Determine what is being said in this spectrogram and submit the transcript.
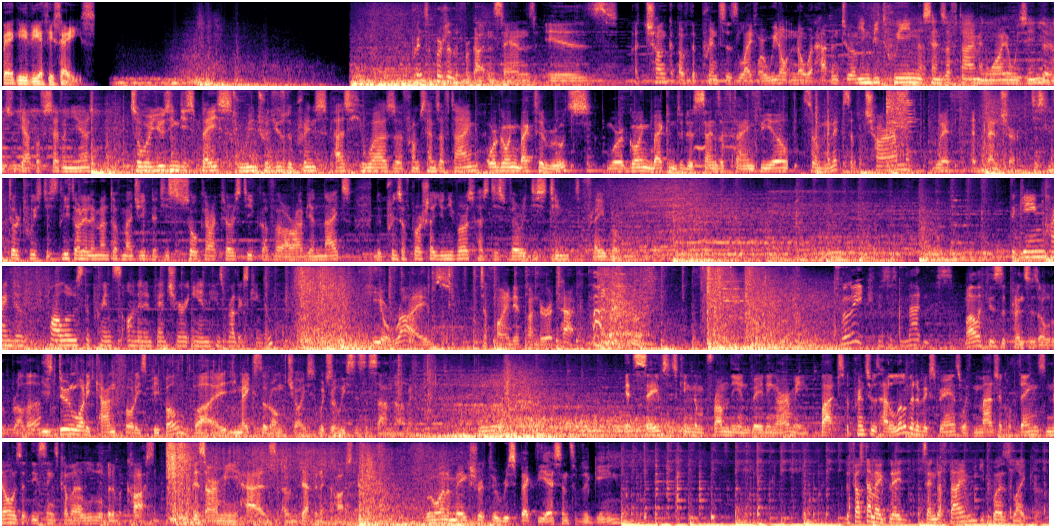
PEGI 16. Prince of Persia The Forgotten Sands is a chunk of the prince's life where we don't know what happened to him. In between Sands of Time and Warrior Within, there's a gap of seven years. So we're using this space to reintroduce the prince as he was uh, from Sands of Time. We're going back to roots. We're going back into the Sands of Time feel. So a mix of charm with adventure. This little twist, this little element of magic that is so characteristic of uh, Arabian Nights. The Prince of Persia universe has this very distinct flavor. The game kind of follows the prince on an adventure in his brother's kingdom. He arrives to find it under attack. Malik, this is madness. Malik is the prince's older brother. He's doing what he can for his people, but uh, he makes the wrong choice, which releases the Sand Army. It saves his kingdom from the invading army, but the prince who's had a little bit of experience with magical things knows that these things come at a little bit of a cost. This army has a definite cost. We want to make sure to respect the essence of the game. The first time I played Sand of Time, it was like uh,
